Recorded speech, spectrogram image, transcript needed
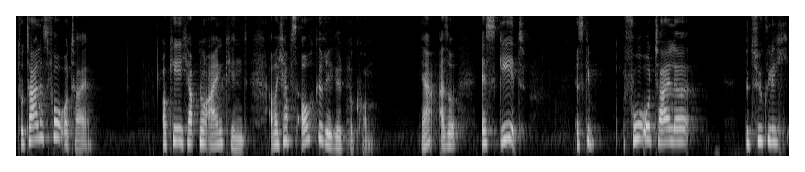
Totales Vorurteil. Okay, ich habe nur ein Kind, aber ich habe es auch geregelt bekommen. Ja, also es geht. Es gibt Vorurteile bezüglich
